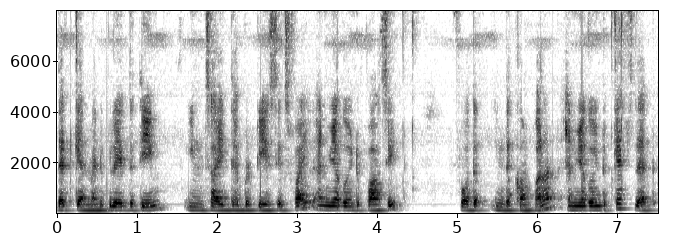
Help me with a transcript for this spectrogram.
that can manipulate the theme inside the .tsx file and we are going to pass it for the in the component and we are going to catch that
